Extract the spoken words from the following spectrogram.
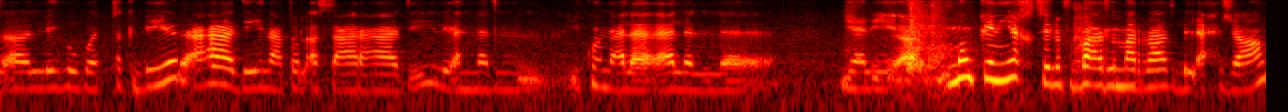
اللي هو التكبير عادي نعطوا الأسعار عادي لأن يكون على على يعني ممكن يختلف بعض المرات بالأحجام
